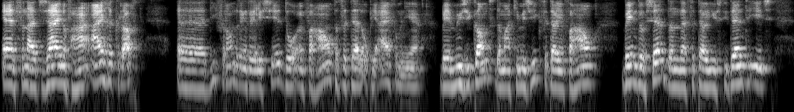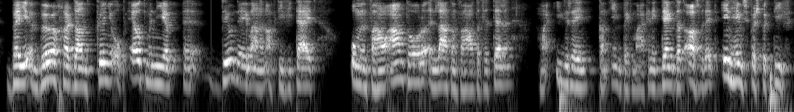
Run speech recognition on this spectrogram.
En vanuit zijn of haar eigen kracht die verandering realiseert door een verhaal te vertellen op je eigen manier. Ben je muzikant, dan maak je muziek, vertel je een verhaal. Ben je een docent, dan eh, vertel je je studenten iets. Ben je een burger, dan kun je op elke manier eh, deelnemen aan een activiteit om een verhaal aan te horen en later een verhaal te vertellen. Maar iedereen kan impact maken. En ik denk dat als we dit inheems perspectief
